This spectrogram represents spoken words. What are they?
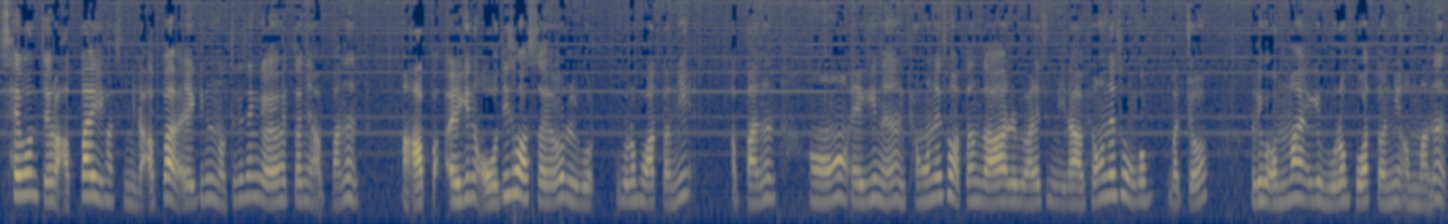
세 번째로 아빠에게 갔습니다. 아빠, 아기는 어떻게 생겨요? 했더니 아빠는 아, 아빠, 아기는 어디서 왔어요?를 물- 물어보았더니 아빠는 어, 아기는 병원에서 왔단다를 말해줍니다. 병원에서 온 거 맞죠? 그리고 엄마에게 물어보았더니 엄마는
